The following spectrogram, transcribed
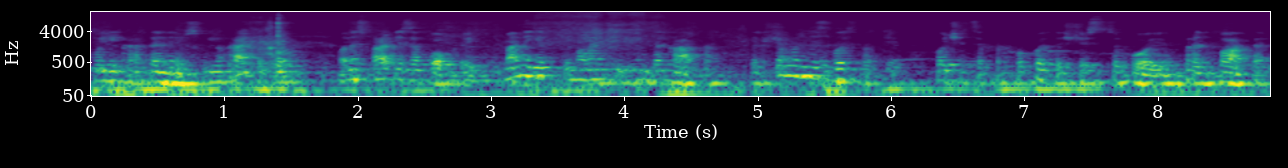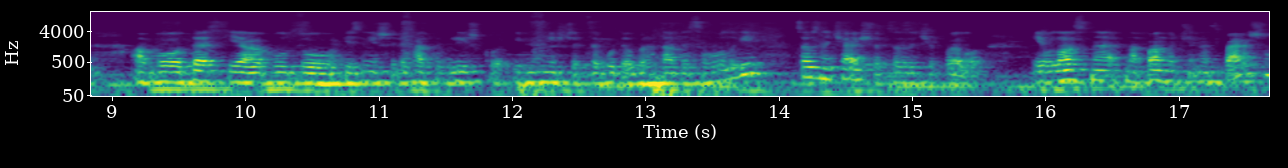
свої картини в свою графіку, вони справді захоплюють. У мене є такий маленький індикатор. Якщо мені з виставки хочеться прихопити щось з собою, придбати, або десь я буду пізніше лягати в ліжко і мені ще це буде обертатися в голові, це означає, що це зачепило. І власне, напевно, чи не вперше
